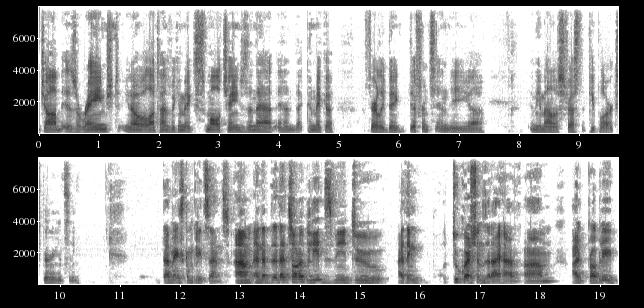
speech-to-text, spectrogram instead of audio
job is arranged. You know, a lot of times we can make small changes in that, and that can make a fairly big difference in the uh, in the amount of stress that people are experiencing. That makes complete sense. Um, and that, that sort of leads me to, I think, two questions that I have. Um, I'd probably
